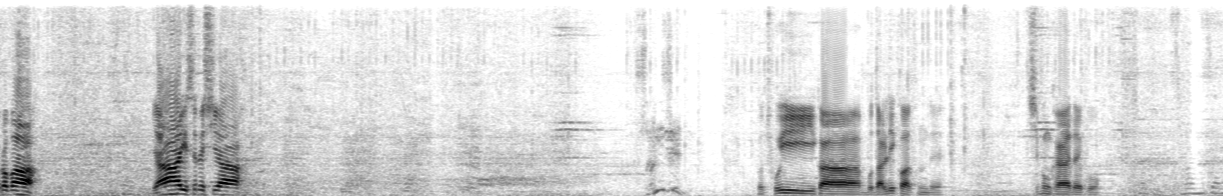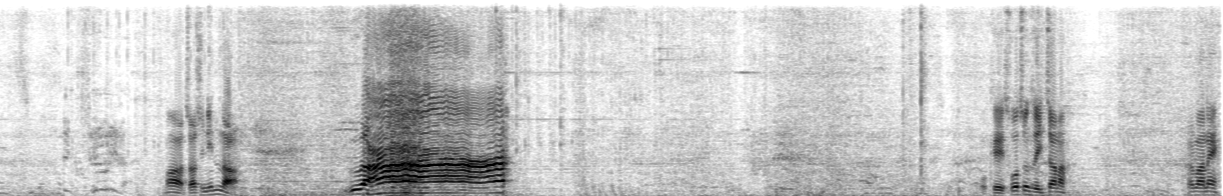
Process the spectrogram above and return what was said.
끌어봐. 야 이스레시야. 전진 너 조이가 뭐 날릴 것 같은데. 집은 가야 되고. 마 자신 있나? 으아! 오케이 수호천사 있잖아. 할만해.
